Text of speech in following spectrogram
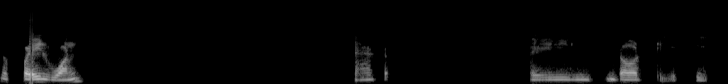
the file one at txt.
